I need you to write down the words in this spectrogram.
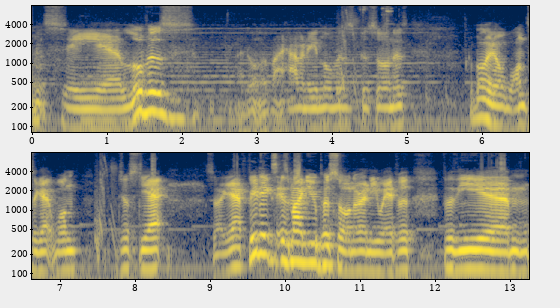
Let's see, uh, lovers. I don't know if I have any lovers personas. I probably don't want to get one just yet. So yeah, Phoenix is my new persona anyway for for the um,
